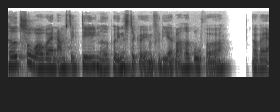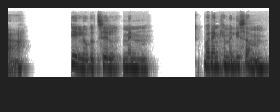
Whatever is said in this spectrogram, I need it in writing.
havde to år, hvor jeg nærmest ikke delte noget på Instagram, fordi jeg bare havde brug for at være helt lukket til. Men hvordan kan man ligesom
